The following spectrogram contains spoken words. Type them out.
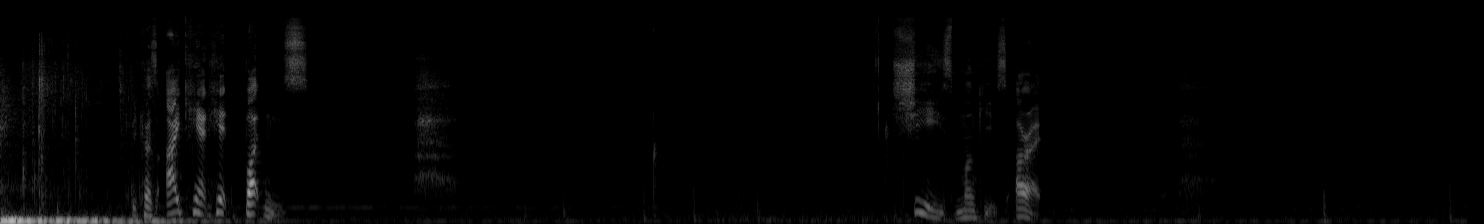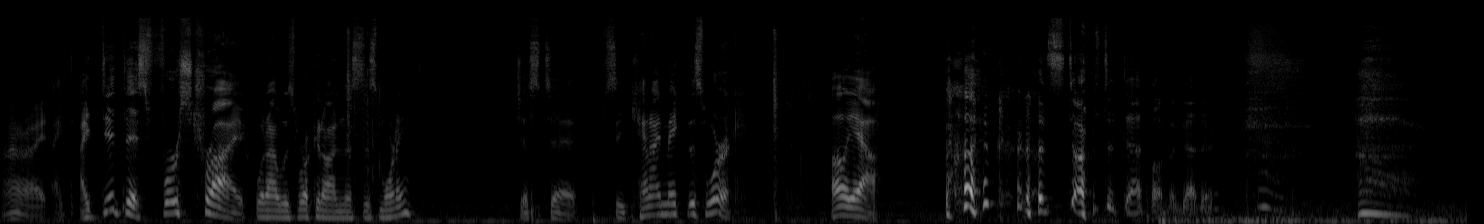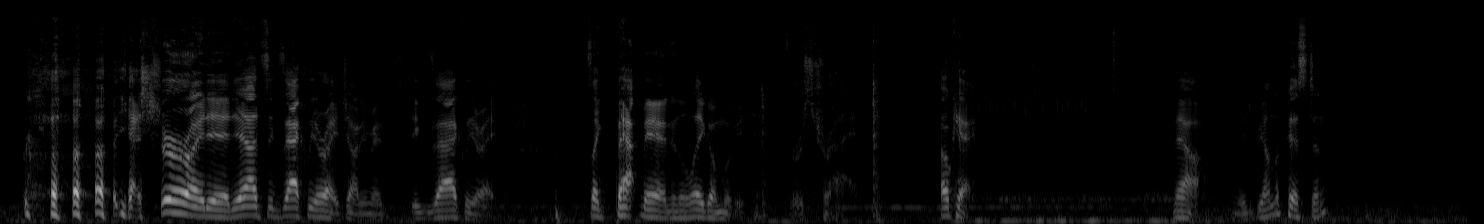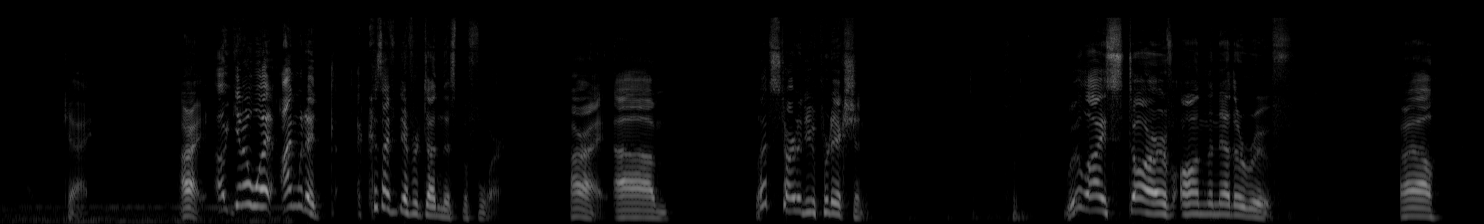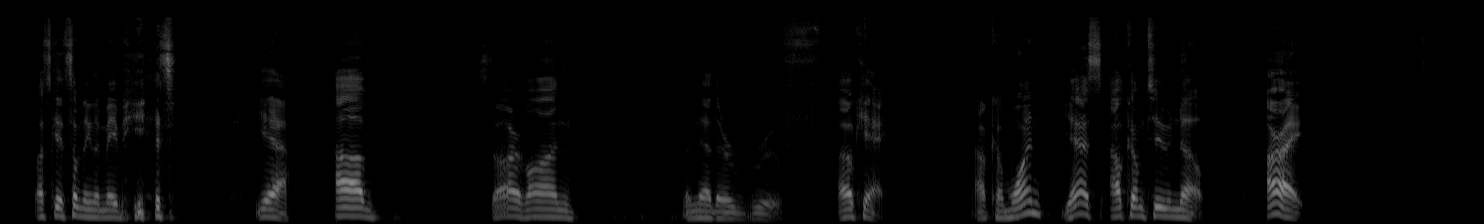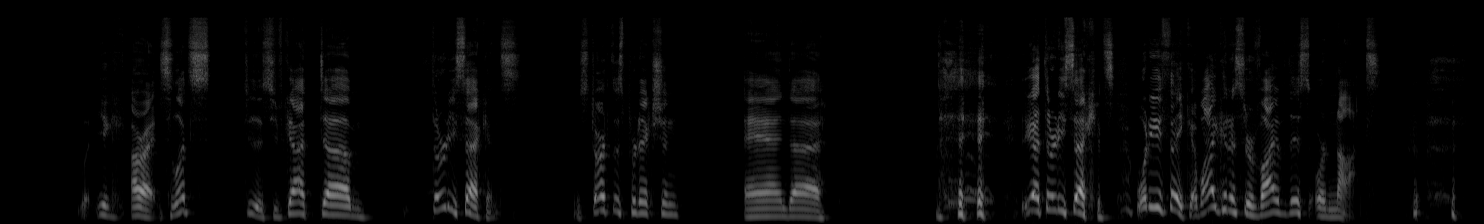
Because I can't hit buttons. Jeez, monkeys. All right. All right. I, I did this first try when I was working on this this morning. Just to see, can I make this work? Oh, yeah. I'm gonna starve to death on the nether. yeah, sure I did. Yeah, that's exactly right, Johnny man. Exactly right. It's like Batman in the Lego movie. First try. Okay. Now, I need to be on the piston. Okay. All right. Oh, you know what? I'm going to, because I've never done this before. All right. Um, let's start a new prediction. Will I starve on the nether roof? Well, let's get something that maybe is, yeah. Um, starve on the nether roof. Okay. Outcome one, yes. Outcome two, no. All right. You, all right, so let's do this. You've got um, 30 seconds. We'll start this prediction, and uh, you got 30 seconds. What do you think? Am I going to survive this or not?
